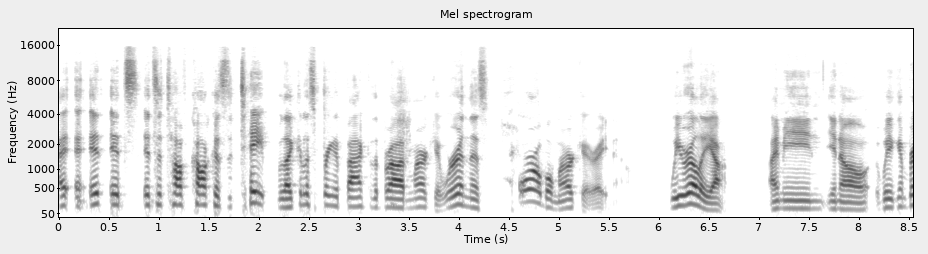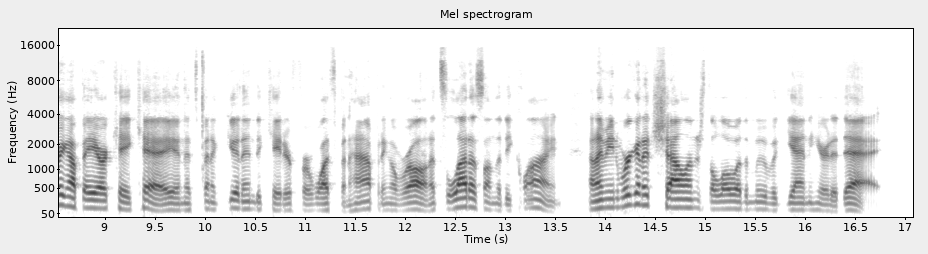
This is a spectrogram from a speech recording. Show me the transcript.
I, it, it's it's a tough call because the tape. Like, let's bring it back to the broad market. We're in this horrible market right now. We really are. I mean, you know, we can bring up ARKK, and it's been a good indicator for what's been happening overall, and it's led us on the decline. And I mean, we're going to challenge the low of the move again here today.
